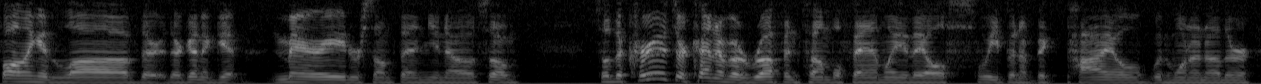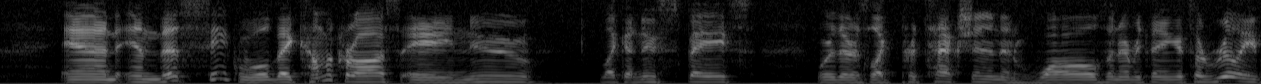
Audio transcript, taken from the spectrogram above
falling in love. They're they're gonna get married or something, you know. So so the Croods are kind of a rough and tumble family. They all sleep in a big pile with one another. And in this sequel, they come across a new, like a new space where there's like protection and walls and everything. It's a really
